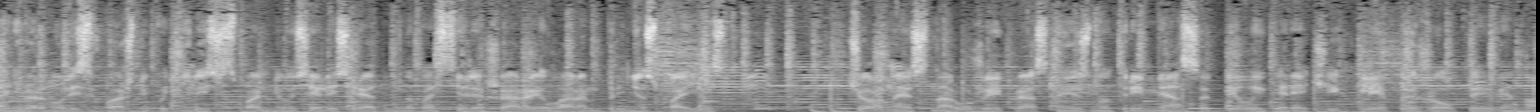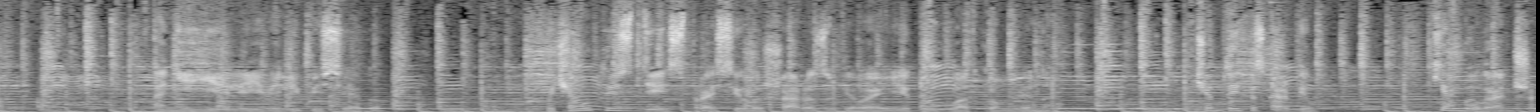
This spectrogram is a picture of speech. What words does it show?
Они вернулись в башню, поднялись в спальню, уселись рядом на постели шара, и Ларен принес поесть. Черное снаружи и красное изнутри мясо, белый горячий хлеб и желтое вино. Они ели и вели беседу. «Почему ты здесь?» – спросила Шара, запивая еду глотком вина. «Чем ты их оскорбил? Кем был раньше?»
